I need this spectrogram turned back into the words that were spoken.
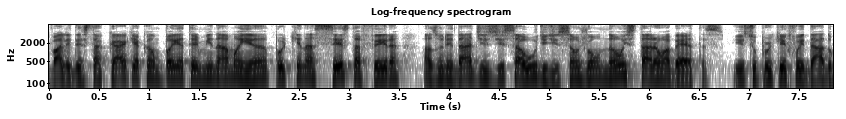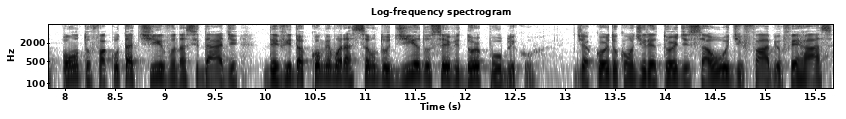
Vale destacar que a campanha termina amanhã porque na sexta-feira as unidades de saúde de São João não estarão abertas. Isso porque foi dado ponto facultativo na cidade devido à comemoração do Dia do Servidor Público. De acordo com o diretor de saúde, Fábio Ferraz,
